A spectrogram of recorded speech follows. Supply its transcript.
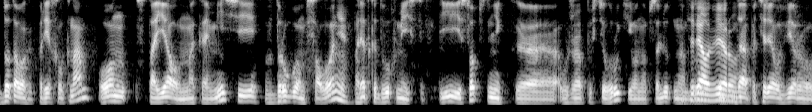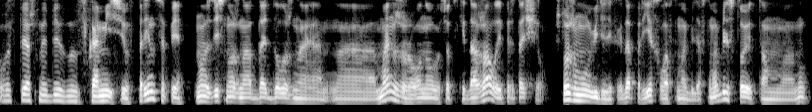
до того, как приехал к нам, он стоял на комиссии в другом салоне порядка двух месяцев. И собственник э, уже опустил руки, он абсолютно... Потерял был, веру. Да, потерял веру. В успешный бизнес. В комиссию, в принципе. Но здесь нужно отдать должное э, менеджеру, он его все-таки дожал и притащил. Что же мы увидели, когда приехал автомобиль? Автомобиль стоит там э, ну,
